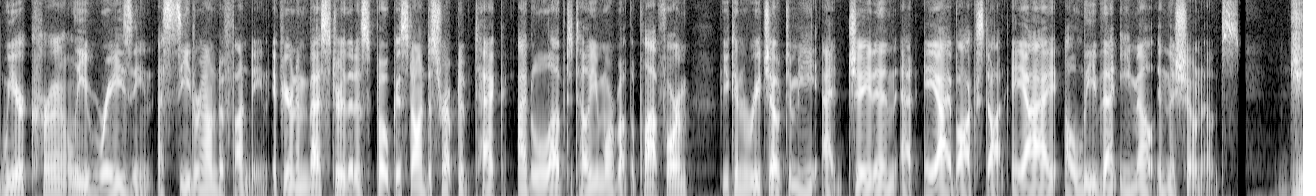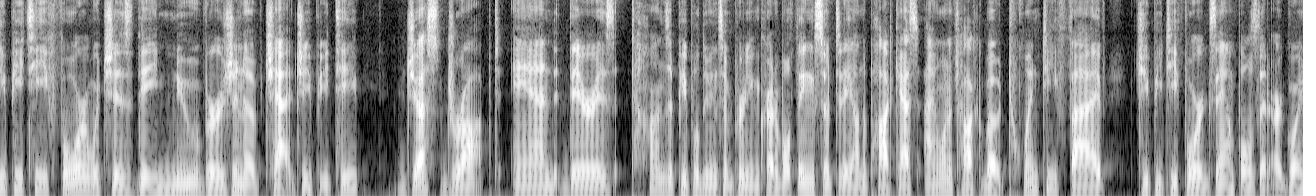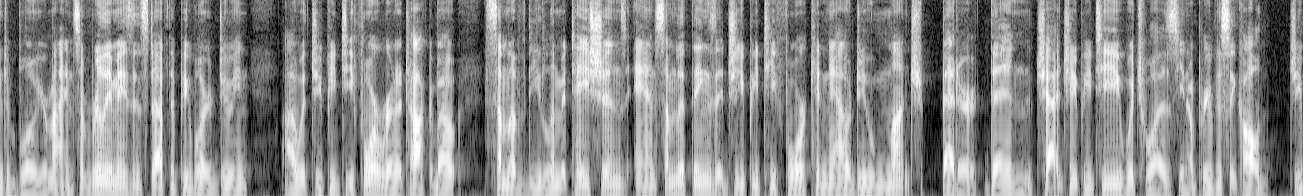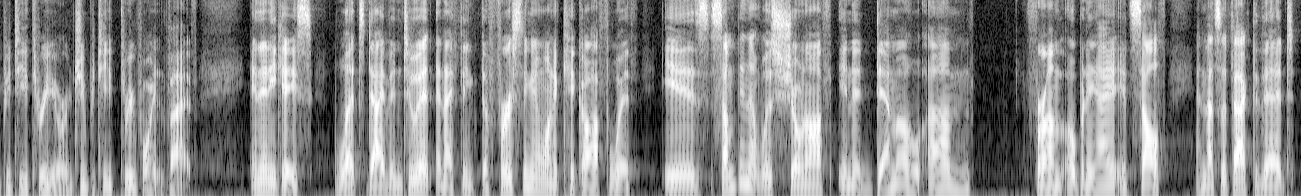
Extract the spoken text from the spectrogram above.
we are currently raising a seed round of funding. If you're an investor that is focused on disruptive tech, I'd love to tell you more about the platform. You can reach out to me at jaeden at aibox.ai. I'll leave that email in the show notes. GPT 4, which is the new version of ChatGPT, just dropped, and there is tons of people doing some pretty incredible things. So today on the podcast, I want to talk about 25 GPT 4 examples that are going to blow your mind. Some really amazing stuff that people are doing uh, with GPT-4. We're going to talk about some of the limitations and some of the things that GPT-4 can now do much better than ChatGPT, which was, you know, previously called GPT-3 or GPT 3.5. In any case, let's dive into it. And I think the first thing I want to kick off with is something that was shown off in a demo um, from OpenAI itself, and that's the fact that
